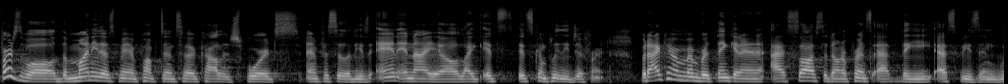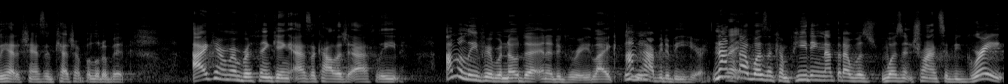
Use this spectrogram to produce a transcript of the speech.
first of all, the money that's being pumped into college sports and facilities and NIL, like it's it's completely different. But I can remember thinking, and I saw Sedona Prince at the ESPYS, and we had a chance to catch up a little bit. I can remember thinking as a college athlete, I'm gonna leave here with no debt and a degree. Like I'm mm-hmm. happy to be here. Not that I wasn't competing, not that I was wasn't trying to be great,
